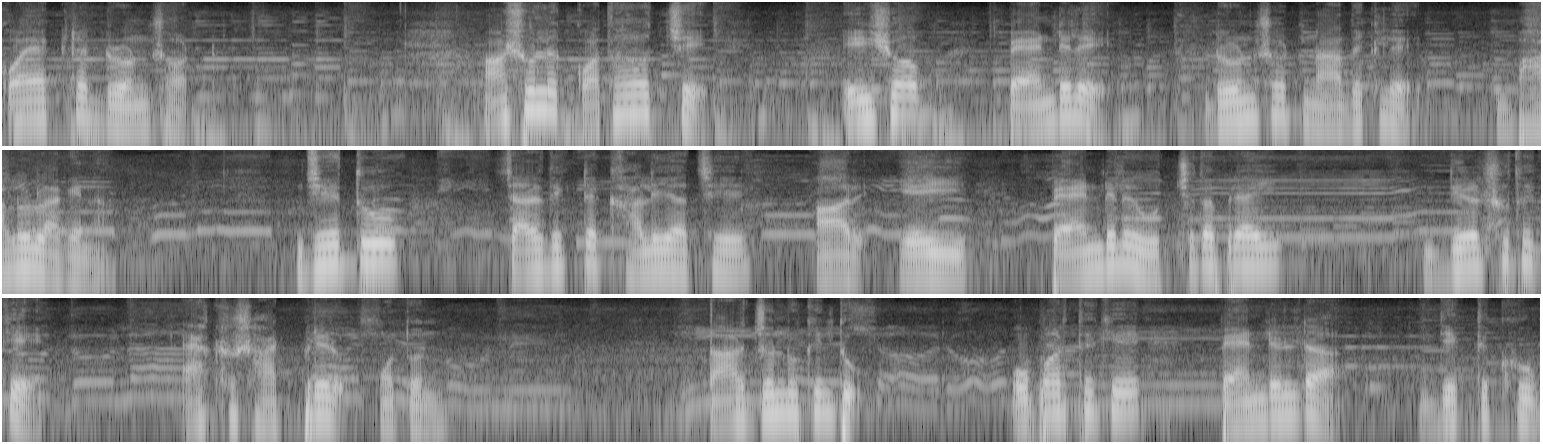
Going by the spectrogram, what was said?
কয়েকটা ড্রোন শট। আসলে কথা হচ্ছে এইসব প্যান্ডেলে ড্রোন শট না দেখলে ভালো লাগে না। যেহেতু চারিদিকটা খালি আছে আর এই প্যান্ডেলের উচ্চতা প্রায় দেড়শো থেকে একশো ষাট ফিটের মতন। তার জন্য কিন্তু ওপার থেকে প্যান্ডেলটা দেখতে খুব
